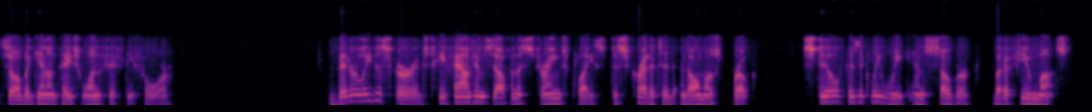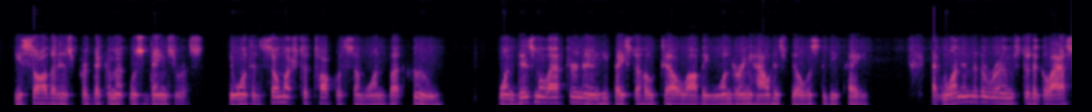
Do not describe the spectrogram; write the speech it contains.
so I'll begin on page 154. Bitterly discouraged, he found himself in a strange place, discredited and almost broke. Still physically weak and sober but a few months, he saw that his predicament was dangerous. He wanted so much to talk with someone, but whom? One dismal afternoon, he paced a hotel lobby, wondering how his bill was to be paid. At one end of the room stood a glass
